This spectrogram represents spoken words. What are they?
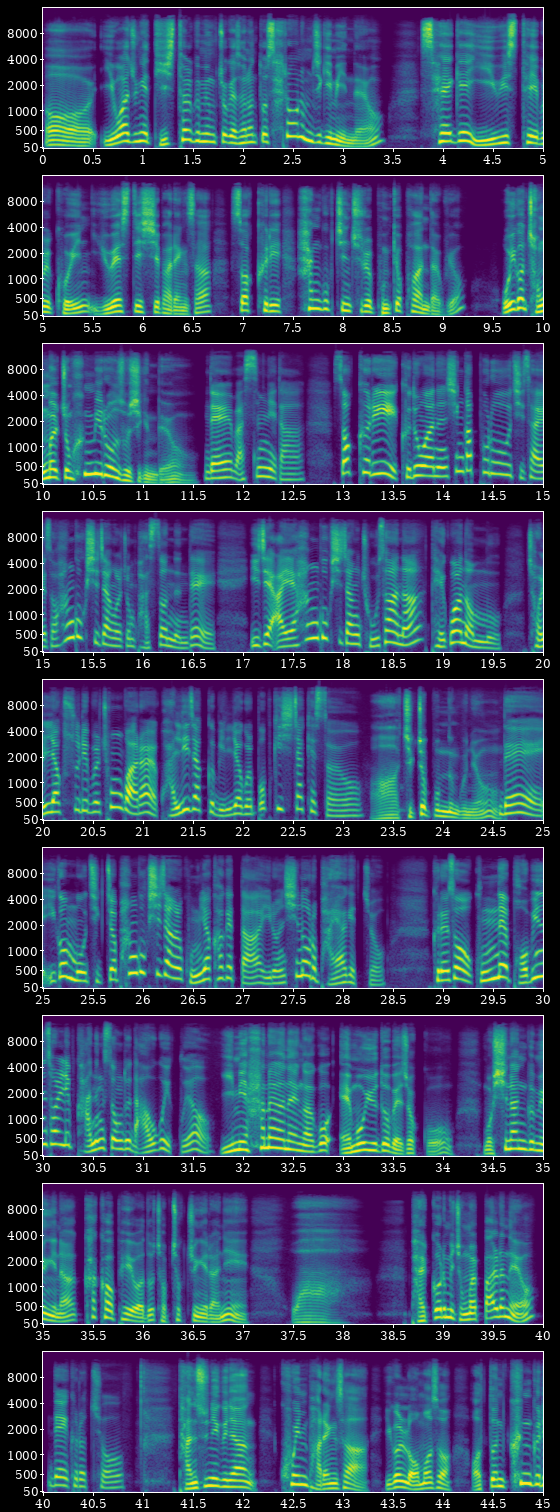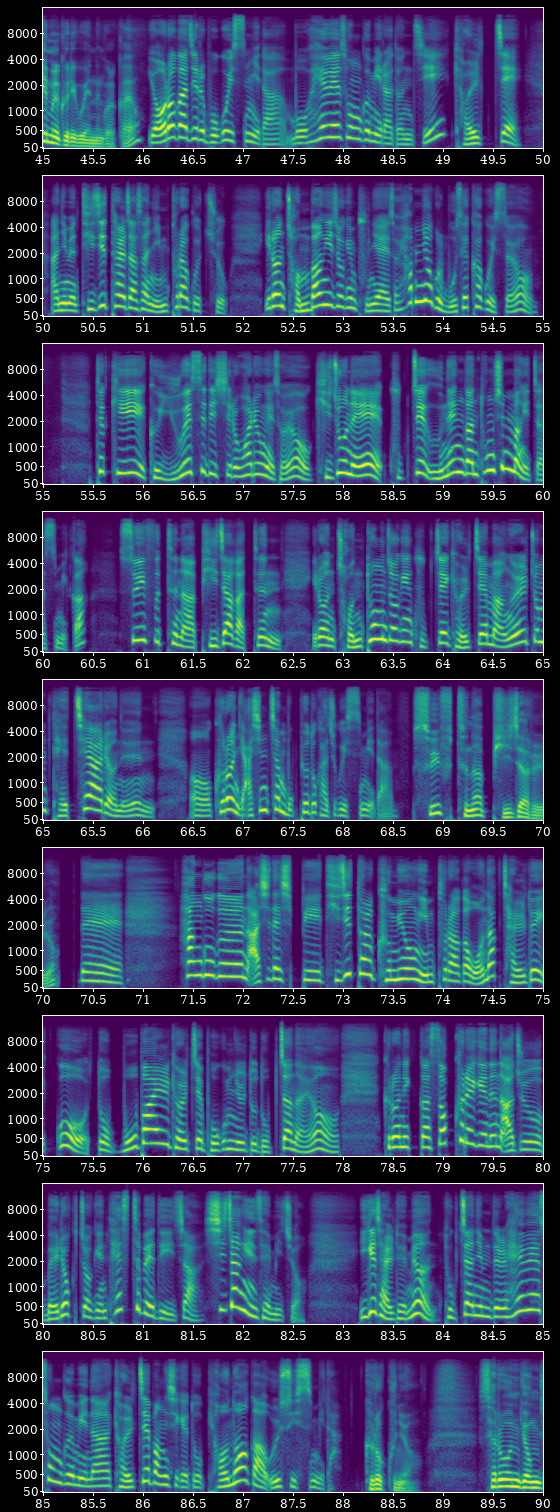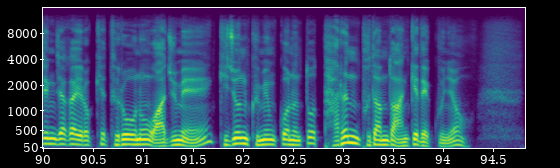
어, 이 와중에 디지털 금융 쪽에서는 또 새로운 움직임이 있네요. 세계 2위 스테이블 코인 USDC 발행사 서클이 한국 진출을 본격화한다고요? 오 이건 정말 좀 흥미로운 소식인데요. 네, 맞습니다. 서클이 그동안은 싱가포르 지사에서 한국 시장을 좀 봤었는데 이제 아예 한국 시장 조사나 대관 업무, 전략 수립을 총괄할 관리자급 인력을 뽑기 시작했어요. 아, 직접 뽑는군요. 네, 이건 뭐 직접 한국 시장을 공략하겠다 이런 신호로 봐야겠죠. 그래서 국내 법인 설립 가능성도 나오고 있고요. 이미 하나은행하고 MOU도 맺었고 뭐 신한금융이나 카카오페이와도 접촉 중이라니 와, 발걸음이 정말 빠르네요. 네, 그렇죠. 단순히 그냥 코인 발행사 이걸 넘어서 어떤 큰 그림을 그리고 있는 걸까요? 여러 가지를 보고 있습니다. 뭐 해외 송금이라든지 결제, 아니면 디지털 자산 인프라 구축 이런 전방위적인 분야에서 협력을 모색하고 있어요. 특히 그 USDC를 활용해서요. 기존의 국제 은행 간 통신망 있지 않습니까? 스위프트나 비자 같은 이런 전통적인 국제 결제망을 좀 대체하려는 어, 그런 야심찬 목표도 가지고 있습니다. 스위프트나 비자를요? 네. 한국은 아시다시피 디지털 금융 인프라가 워낙 잘 돼 있고 또 모바일 결제 보급률도 높잖아요. 그러니까 서클에게는 아주 매력적인 테스트베드이자 시장인 셈이죠. 이게 잘 되면 독자님들 해외 송금이나 결제 방식에도 변화가 올 수 있습니다. 그렇군요. 새로운 경쟁자가 이렇게 들어오는 와중에 기존 금융권은 또 다른 부담도 안게 됐군요.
